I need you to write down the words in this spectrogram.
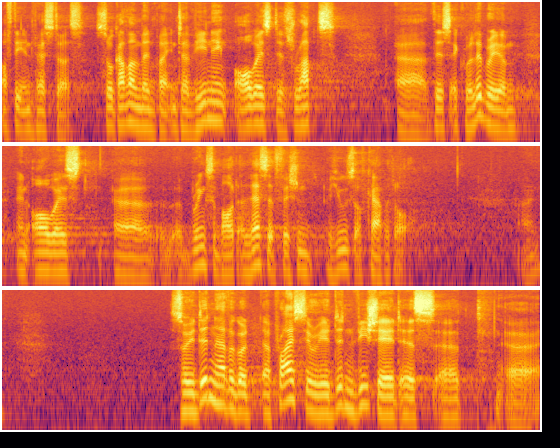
of the investors. So government by intervening always disrupts uh, this equilibrium and always uh, brings about a less efficient use of capital. Right? So he didn't have a good uh, price theory, he didn't vitiate his, uh, uh,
